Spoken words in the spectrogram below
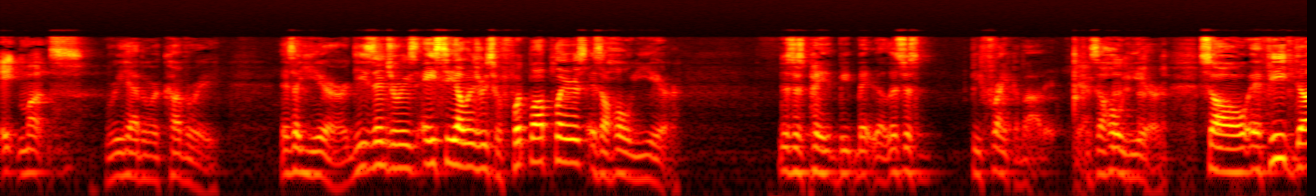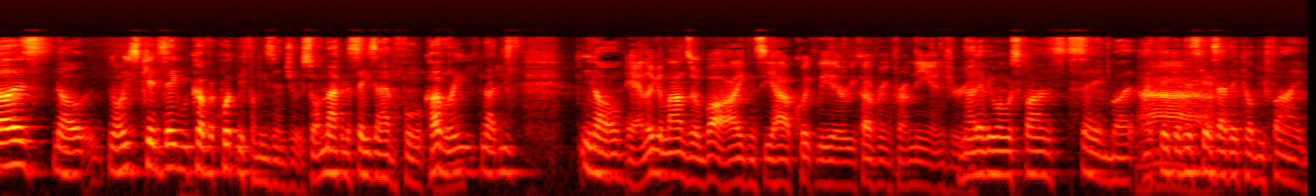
eight months. rehab and recovery is a year. These injuries, ACL injuries for football players, is a whole year. Let's just pay, be, be, let's just be frank about it. Yeah. It's a whole year. so if he does, no, no, these kids they recover quickly from these injuries. So I'm not going to say he's gonna have a full recovery. He's not these, you know, Yeah, look at Lonzo Ball. I can see how quickly they're recovering from knee injury. Not everyone responds the same, but I think in his Ah. case, I think he'll be fine.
